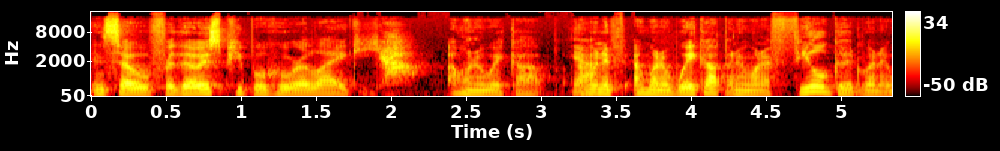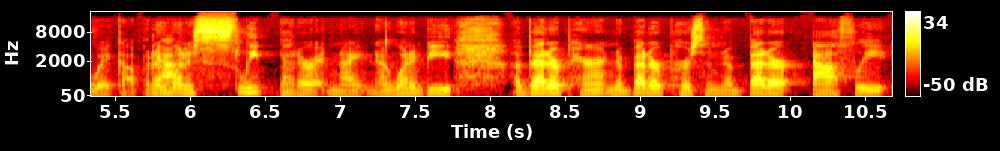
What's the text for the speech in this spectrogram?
And so for those people who are like, yeah, I want to wake up. I want to I want to wake up and I want to feel good when I wake up and I want to sleep better at night and I want to be a better parent and a better person and a better athlete,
